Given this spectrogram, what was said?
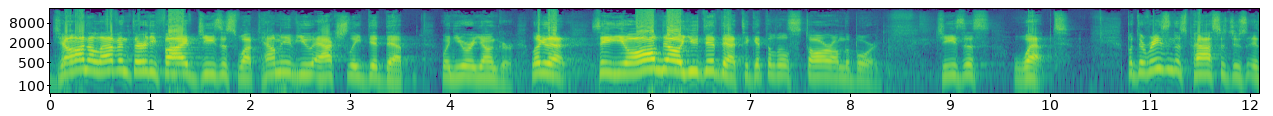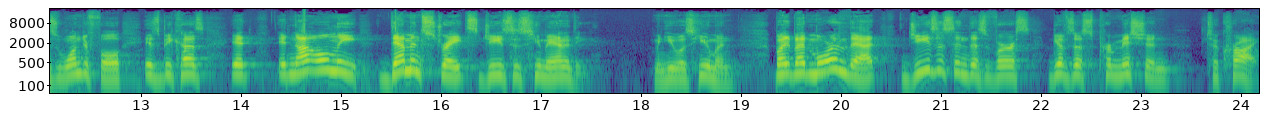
John 11, 35, Jesus wept. How many of you actually did that when you were younger? Look at that. See, you all know you did that to get the little star on the board. Jesus wept. But the reason this passage is, is wonderful is because it, it not only demonstrates Jesus' humanity, I mean, he was human. But, but more than that, Jesus in this verse gives us permission to cry.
